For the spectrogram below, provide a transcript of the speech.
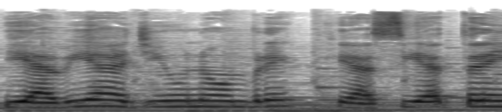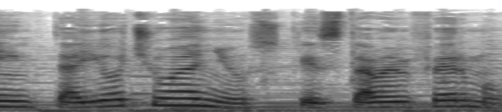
Y había allí un hombre que hacía 38 años que estaba enfermo.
